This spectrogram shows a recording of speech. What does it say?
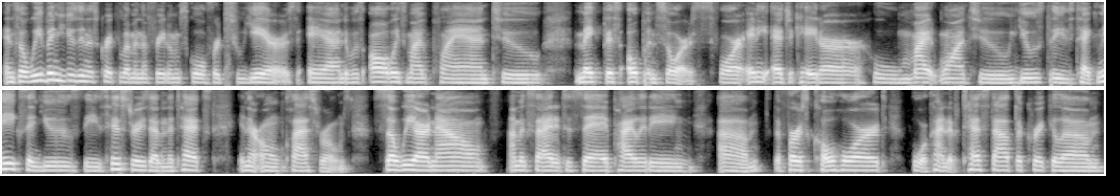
And so we've been using this curriculum in the Freedom School for two years. And it was always my plan to make this open source for any educator who might want to use these techniques and use these histories and the text in their own classrooms. So we are now I'm excited to say piloting um, the first cohort who will kind of test out the curriculum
